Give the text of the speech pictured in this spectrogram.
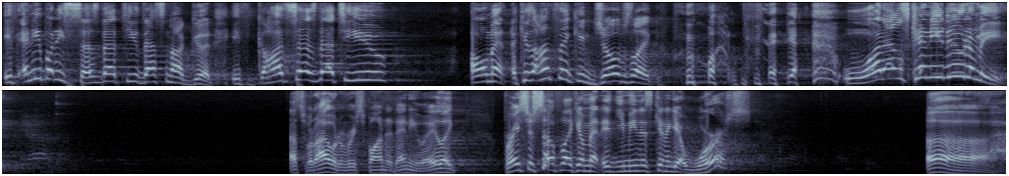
if anybody says that to you, that's not good. If God says that to you, Oh man, because I'm thinking Job's like, what? what else can you do to me? That's what I would have responded anyway. Like, brace yourself like a man. You mean it's going to get worse? Uh,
